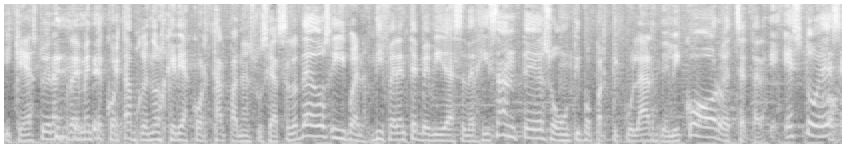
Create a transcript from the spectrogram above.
y que ya estuvieran previamente cortados porque no los quería cortar para no ensuciarse los dedos y bueno, diferentes bebidas energizantes o un tipo particular de licor, etcétera. Esto es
